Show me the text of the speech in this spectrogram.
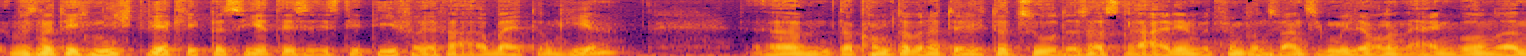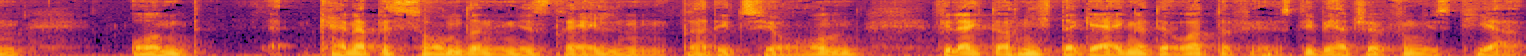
Was natürlich nicht wirklich passiert ist, ist die tiefere Verarbeitung hier. Ähm, da kommt aber natürlich dazu, dass Australien mit 25 Millionen Einwohnern und keiner besonderen industriellen Tradition vielleicht auch nicht der geeignete Ort dafür ist. Die Wertschöpfung ist hier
